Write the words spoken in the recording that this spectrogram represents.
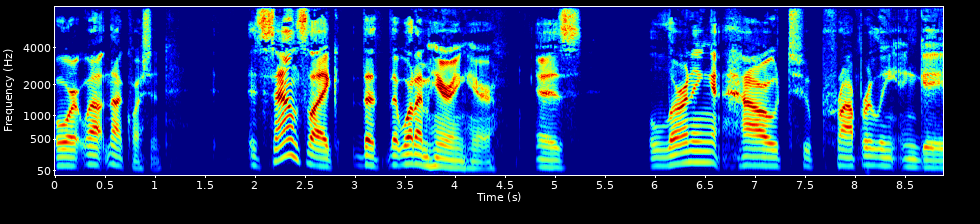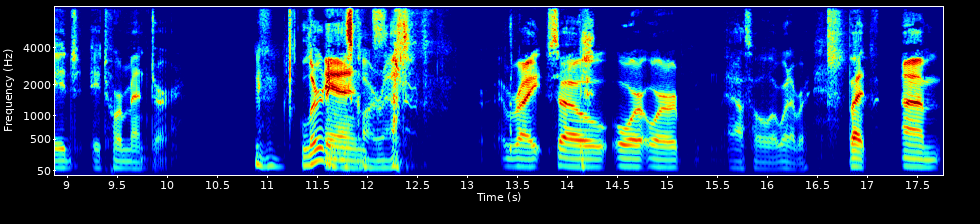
or well, not question. It sounds like that that what I'm hearing here is learning how to properly engage a tormentor, Learning this car around. right? So, or or asshole or whatever. But um,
